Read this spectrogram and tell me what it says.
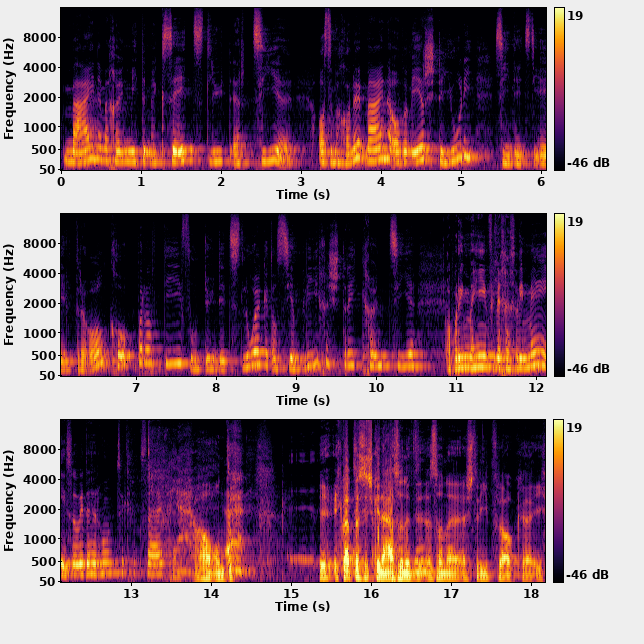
meinen, man könne mit einem Gesetz die Leute erziehen. Also man kann nicht meinen, aber am 1. Juli sind jetzt die Eltern alle kooperativ und schauen jetzt, schauen, dass sie am gleichen Strick ziehen können. Aber immerhin vielleicht ein bisschen mehr, so wie der Herr Hunziker gesagt hat. Ja, und ich, ich glaube, das ist genau so eine, so eine Streitfrage. Ich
